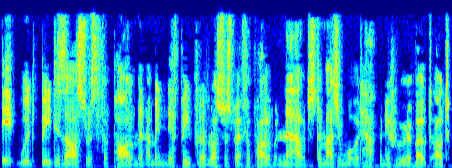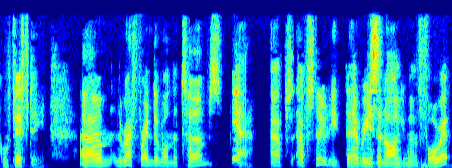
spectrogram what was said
it would be disastrous for Parliament. I mean, if people have lost respect for Parliament now, just imagine what would happen if we revoked Article 50. Um, the referendum on the terms, yeah, ab- absolutely. There is an argument for it.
